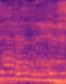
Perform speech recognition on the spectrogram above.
that I live.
